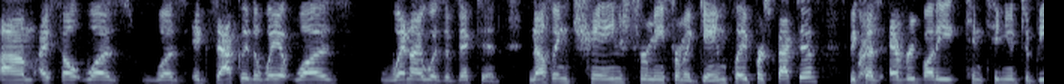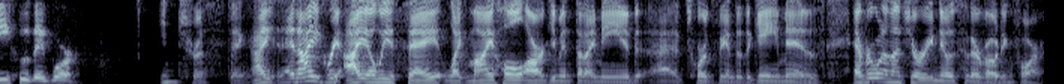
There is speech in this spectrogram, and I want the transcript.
um, I felt was was exactly the way it was when I was evicted. Nothing changed for me from a gameplay perspective because everybody continued to be who they were. Interesting. I and I agree. I always say like my whole argument that I made uh, towards the end of the game is everyone on that jury knows who they're voting for.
